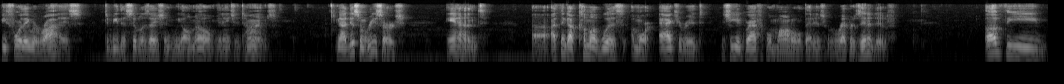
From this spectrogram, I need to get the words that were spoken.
before they would rise to be the civilization we all know in ancient times. Now, I did some research and uh, I think I've come up with a more accurate geographical model that is representative of the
